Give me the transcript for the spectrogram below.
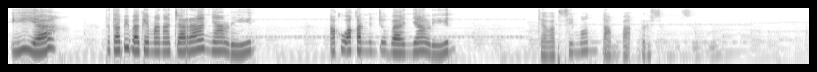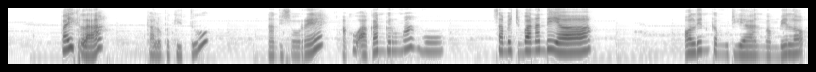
Iya, tetapi bagaimana caranya, Lin? Aku akan mencobanya, Lin. Jawab Simon tampak bersungguh-sungguh. Baiklah, kalau begitu, nanti sore aku akan ke rumahmu. Sampai jumpa nanti ya. Olin kemudian membelok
